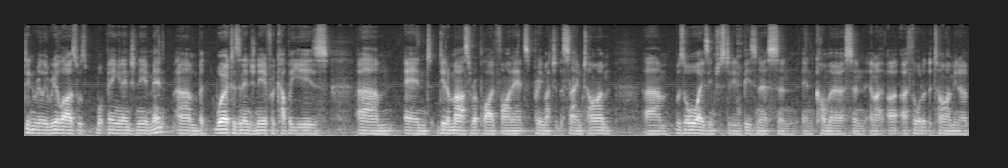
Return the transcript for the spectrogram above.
didn't really realise was what being an engineer meant, um, but worked as an engineer for a couple of years um, and did a Master of Applied Finance pretty much at the same time. Um, was always interested in business and, and commerce, and, and I, I, thought at the time, you know,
